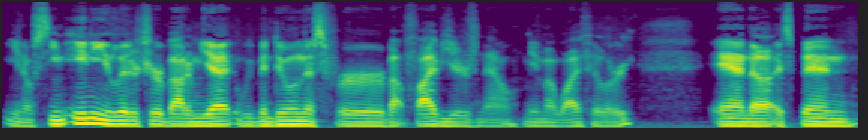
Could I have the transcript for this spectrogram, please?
you know, seen any literature about them yet, we've been doing this for about five years now, me and my wife, Hillary. And uh, it's been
